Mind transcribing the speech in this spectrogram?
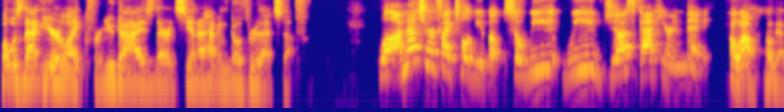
What was that year like for you guys there at Siena having go through that stuff? Well, I'm not sure if I told you, but so we we just got here in May. Oh wow. Okay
